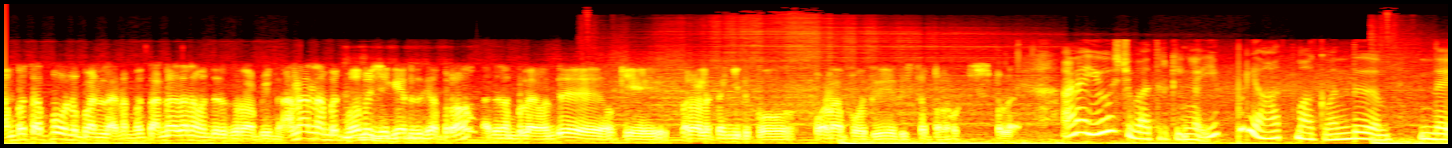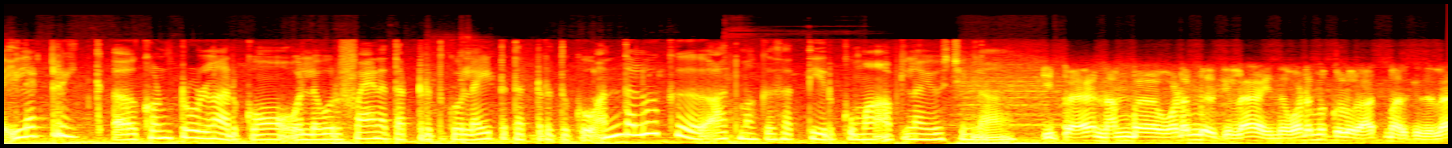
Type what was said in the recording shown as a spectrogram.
நம்ம தப்பு ஒன்றும் பண்ணல. நம்ம தங்க தானே வந்திருக்கிறோம் அப்படின்னு. ஆனா நம்ம பெர்மிஷன் கேட்டதுக்கு அப்புறம் அது நம்மள வந்து ஓகே பரவாயில்ல தங்கிட்டு போ போனா போகுது டிஸ்டர்ப் பண்ண போல. ஆனா யோசிச்சு பார்த்துருக்கீங்களா? எப்படி ஆத்மாக்கு வந்து இந்த எலக்ட்ரிக் கண்ட்ரோல்லாம் இருக்கும். இல்லை ஒரு ஃபேனை தட்டுறதுக்கோ லைட்டு தட்டுறதுக்கோ அந்த அளவுக்கு ஆத்மாக்கு சக்தி இருக்குமா? அப்படிலாம் யோசிச்சிங்களா? இப்ப நம்ம உடம்பு இருக்குல்ல இந்த உடம்புக்குள்ள ஒரு ஆத்மா இருக்குதுல்ல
